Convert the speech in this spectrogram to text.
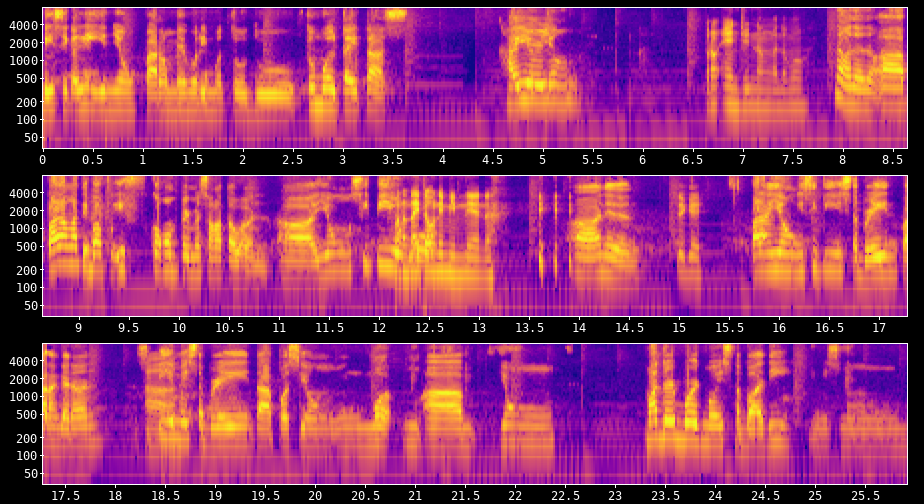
basically, yun yung parang memory mo to do, to multitask. Higher yung Parang engine ng ano mo. No, no, no. Ah, parang nga 'di ba if ko-compare mo sa katawan, ah yung CPU Parang mo, nakita ko ni meme na yan ah. ah, ano yun? Sige. Parang yung, CPU is the brain, parang ganon. CPU mo is the brain, tapos yung mo, um, yung motherboard mo is the body, yung mismong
